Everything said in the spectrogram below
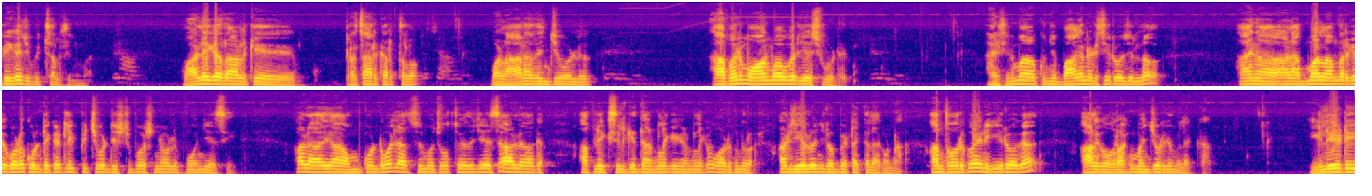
ఫ్రీగా చూపించాలి సినిమా. వాళ్ళే కదా వాళ్ళకి ప్రచారకర్తలు. వాళ్ళు ఆరాధించే వాళ్ళు ఆ పని మోహన్ బాబు గారు చేసేవాడు. ఆయన సినిమా కొంచెం బాగా నడిచే రోజుల్లో ఆయన వాళ్ళ అభిమానులందరికీ కూడా కొన్ని టికెట్లు ఇప్పించేవాడు డిస్ట్రిబ్యూషన్ వాళ్ళకి ఫోన్ చేసి. వాళ్ళు ఆ అమ్ముకుంటామో లేదా సినిమా చూస్తాం ఏదో చేసి వాళ్ళు ఆ ఫ్లెక్సీలకి దండలకి గంటలకి వాడుకున్నారు. వాడు జైలు నుంచి డబ్బు పెట్టక్క లేకుండా అంతవరకు ఆయన హీరోగా వాళ్ళకి ఒక రకం మంచివాడి కింద లెక్క. వీళ్ళేటి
